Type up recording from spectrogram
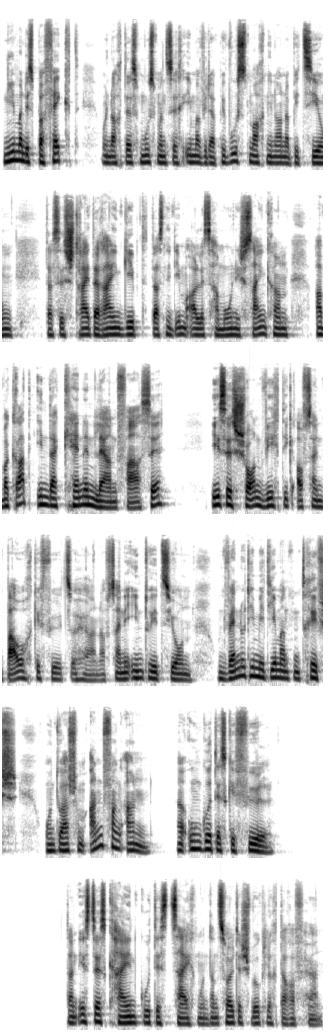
Niemand ist perfekt und auch das muss man sich immer wieder bewusst machen in einer Beziehung, dass es Streitereien gibt, dass nicht immer alles harmonisch sein kann. Aber gerade in der Kennenlernphase ist es schon wichtig, auf sein Bauchgefühl zu hören, auf seine Intuition. Und wenn du die mit jemandem triffst und du hast vom Anfang an ein ungutes Gefühl, dann ist es kein gutes Zeichen und dann solltest du wirklich darauf hören.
